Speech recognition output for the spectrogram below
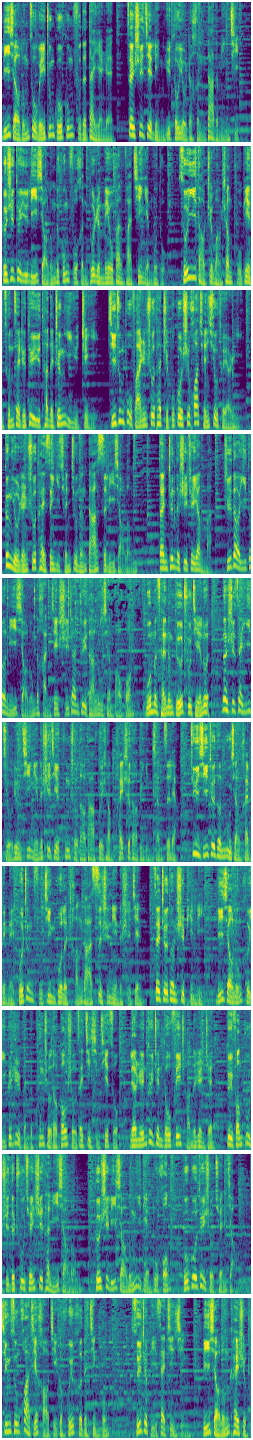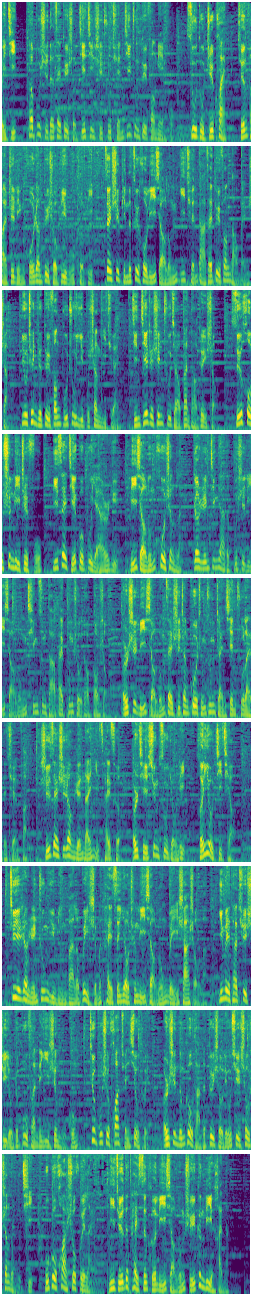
李小龙作为中国功夫的代言人，在世界领域都有着很大的名气。可是对于李小龙的功夫，很多人没有办法亲眼目睹，所以导致网上普遍存在着对于他的争议与质疑。其中不乏人说他只不过是花拳绣腿而已，更有人说泰森一拳就能打死李小龙。但真的是这样吗？直到一段李小龙的罕见实战对打录像曝光，我们才能得出结论，那是在一九六七年的世界空手道大会上拍摄到的影像资料。据悉，这段录像还被美国政府禁播了长达四十年的时间。在这段视频里，李小龙和一个日本的空手道高手在进行切磋，两人对阵都非常的认真，对方不时的出拳试探李小龙，可是李小龙一点不慌，不过对手拳脚，轻松化解好几个回合的进攻。随着比赛进行，李小龙开始回击，他不时的在对手接近时出拳击中对方面部，速度之快，拳法之灵活，让对手避无可避。在视频的最后，李小龙一拳打在对方脑门上，又趁着对方不注意补上一拳，紧接着伸出脚绊倒对手。随后顺利制服，比赛结果不言而喻，李小龙获胜了。让人惊讶的不是李小龙轻松打败空手道高手，而是李小龙在实战过程中展现出来的拳法，实在是让人难以猜测，而且迅速有力，很有技巧。这也让人终于明白了为什么泰森要称李小龙为杀手了，因为他确实有着不凡的一身武功，这不是花拳绣腿，而是能够打得对手流血受伤的武器。不过话说回来，你觉得泰森和李小龙谁更厉害呢？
